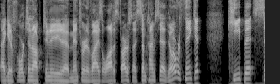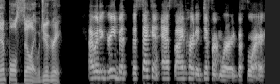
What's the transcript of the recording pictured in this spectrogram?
I get a fortunate opportunity to mentor and advise a lot of startups. And I sometimes say, don't overthink it, keep it simple, silly. Would you agree? I would agree. But the second S, I've heard a different word before.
